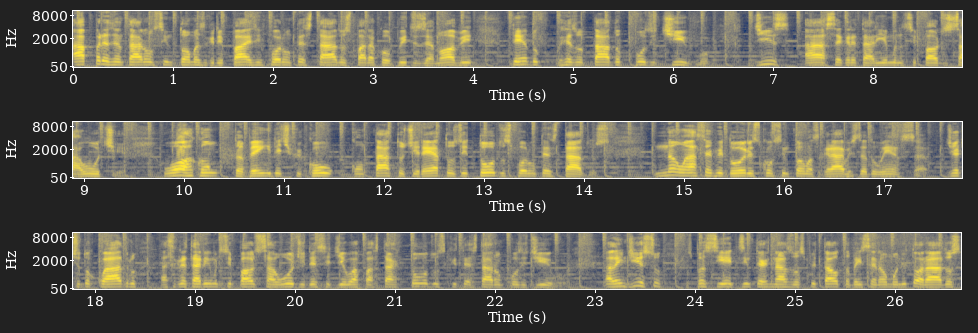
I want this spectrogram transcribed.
apresentaram sintomas gripais e foram testados para a Covid-19, tendo resultado positivo diz a Secretaria Municipal de Saúde. O órgão também identificou contatos diretos e todos foram testados não há servidores com sintomas graves da doença. Diante do quadro, a Secretaria Municipal de Saúde decidiu afastar todos que testaram positivo. Além disso, os pacientes internados no hospital também serão monitorados,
